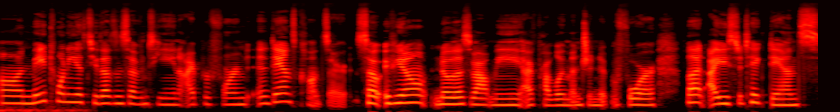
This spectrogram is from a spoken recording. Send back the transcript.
On May 20th, 2017, I performed in a dance concert. So, if you don't know this about me, I've probably mentioned it before, but I used to take dance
